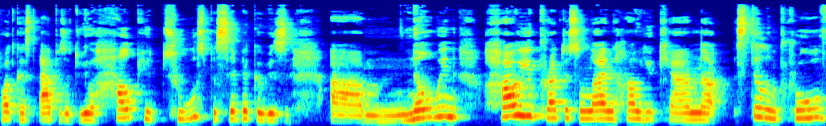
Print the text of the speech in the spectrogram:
podcast episode, will help you too, specifically with um, knowing how you practice online, how you can uh, still improve.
